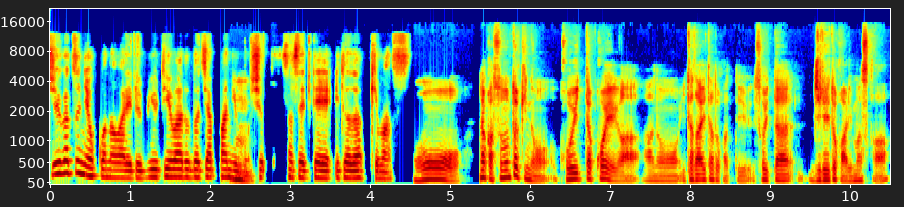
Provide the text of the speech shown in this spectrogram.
10月に行われるビューティーワールドジャパンにうんも出展させていただきます。おお、なんかその時のこういった声が、あの、いただいたとかっていう、そういった事例とかありますか？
